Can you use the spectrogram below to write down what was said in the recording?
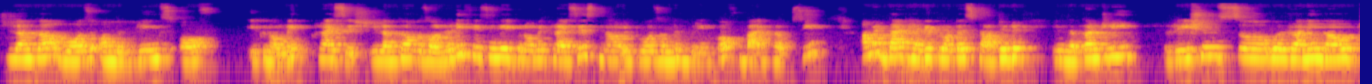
Sri Lanka was on the brinks of economic crisis. Sri Lanka was already facing an economic crisis. Now it was on the brink of bankruptcy. Amid that, heavy protests started in the country. Rations uh, were running out.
